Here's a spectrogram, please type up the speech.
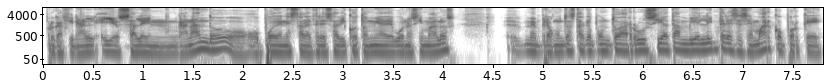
Porque al final ellos salen ganando o, o pueden establecer esa dicotomía de buenos y malos, eh, me pregunto hasta qué punto a Rusia también le interesa ese marco, porque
